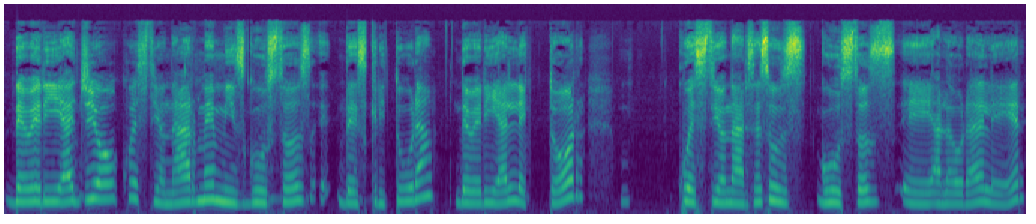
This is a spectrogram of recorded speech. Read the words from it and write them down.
¿Debería yo cuestionarme mis gustos de escritura? ¿Debería el lector cuestionarse sus gustos eh, a la hora de leer?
